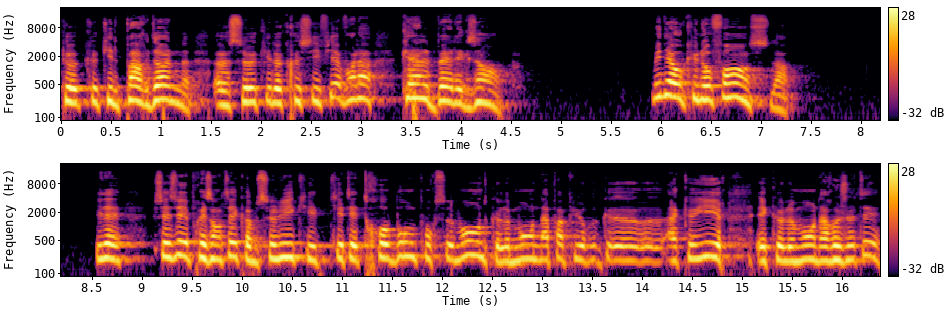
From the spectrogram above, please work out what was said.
que, qu'il pardonne euh, ceux qui le crucifiaient. Voilà, quel bel exemple. Mais il n'y a aucune offense là. Il est, Jésus est présenté comme celui qui, était trop bon pour ce monde, que le monde n'a pas pu euh, accueillir et que le monde a rejeté.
